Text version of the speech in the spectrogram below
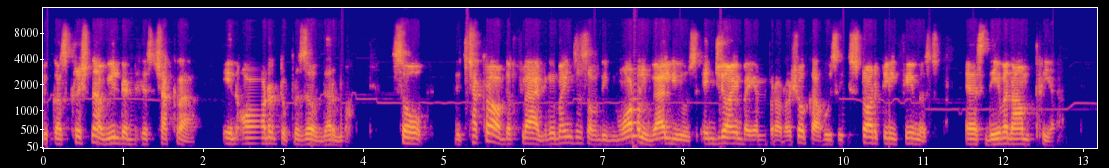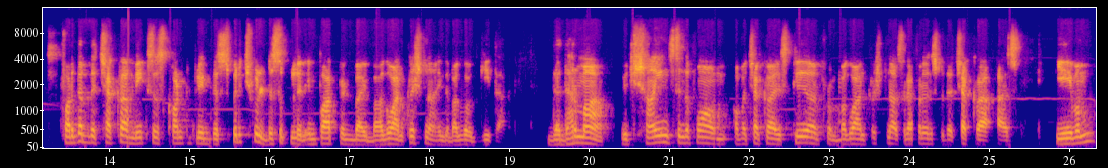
because Krishna wielded his chakra in order to preserve dharma. So the chakra of the flag reminds us of the moral values enjoined by Emperor Ashoka, who is historically famous as Devanam Priya. Further, the chakra makes us contemplate the spiritual discipline imparted by Bhagavan Krishna in the Bhagavad Gita. The dharma, which shines in the form of a chakra, is clear from Bhagavan Krishna's reference to the chakra as Evam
